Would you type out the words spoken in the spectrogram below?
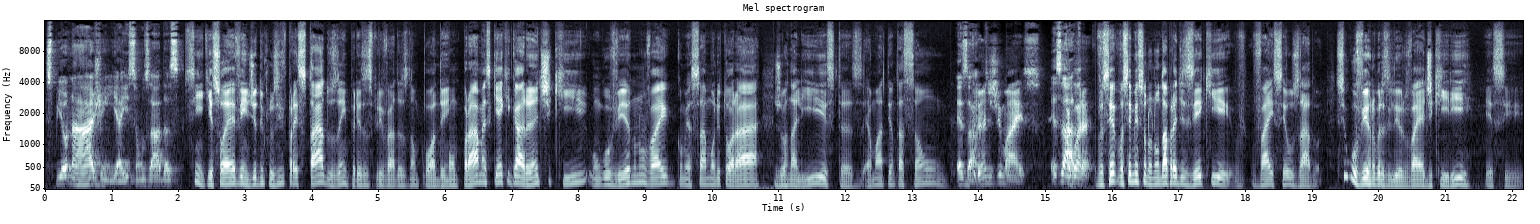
espionagem, e aí são usadas. Sim, que só é vendido inclusive para estados, né? empresas privadas não podem comprar, mas quem é que garante que um governo não vai começar a monitorar jornalistas? É uma tentação Exato. grande demais. Exato. Agora, você, você mencionou, não dá para dizer que vai ser usado. Se o governo brasileiro vai adquirir esse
